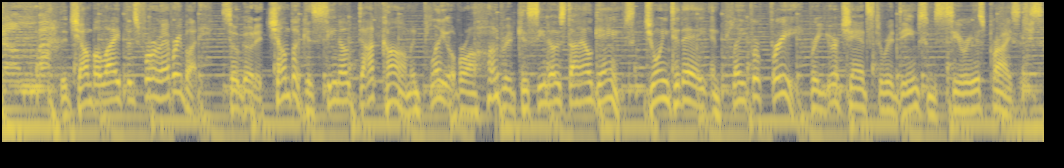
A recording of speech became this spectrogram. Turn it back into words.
The Chumba life is for everybody. So go to ChumbaCasino.com and play over 100 casino-style games. Join today and play for free for your chance to redeem some serious prizes.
